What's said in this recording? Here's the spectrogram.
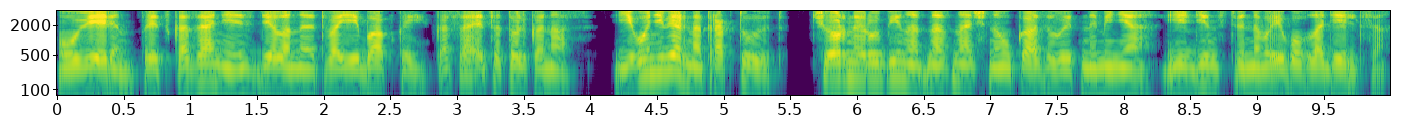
Уверен, предсказание, сделанное твоей бабкой, касается только нас. Его неверно трактуют. Черный рубин однозначно указывает на меня, единственного его владельца.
